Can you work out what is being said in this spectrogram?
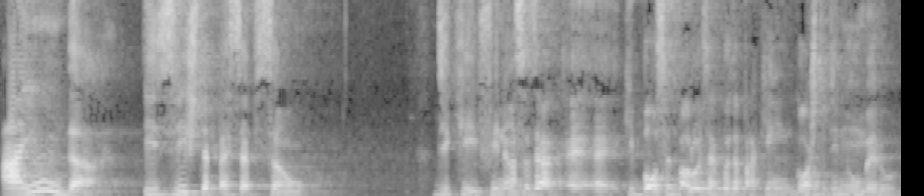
Ainda existe a percepção de que finanças é, é, é que bolsa de valores é coisa para quem gosta de número.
